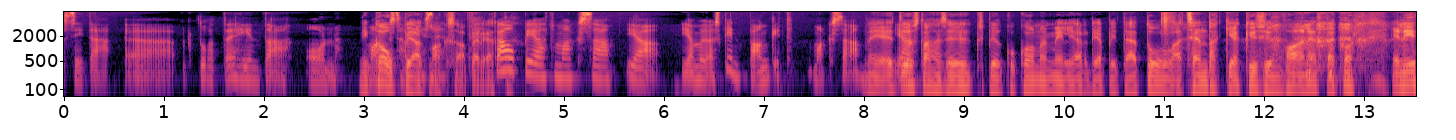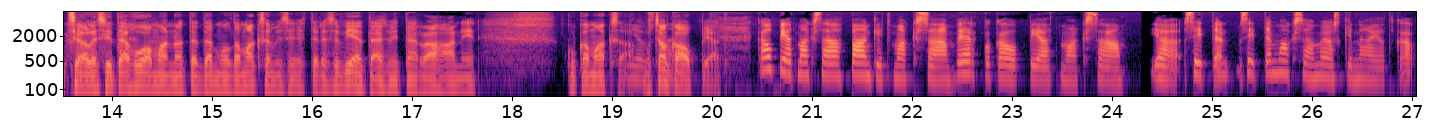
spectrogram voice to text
sitä ää, tuotteen hintaa on Niin kauppiaat maksaa periaatteessa. Kauppiaat maksaa ja, ja myöskin pankit maksaa. Niin, että jostahan se 1,3 miljardia pitää tulla. Et sen takia kysyn vaan, että kun en itse ole sitä huomannut, että multa maksamisen yhteydessä vietäisi mitään rahaa, niin kuka maksaa? Mutta se on kauppiaat. Kauppiat maksaa, pankit maksaa, verkkokauppiat maksaa ja sitten, sitten maksaa myöskin nämä, jotka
